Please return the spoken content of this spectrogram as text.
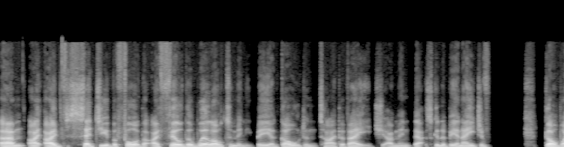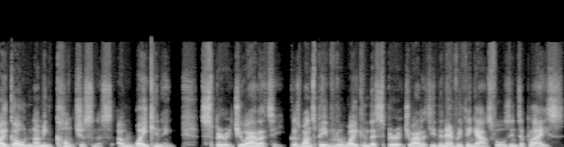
um, I, I've said to you before that I feel there will ultimately be a golden type of age. I mean, that's going to be an age of Gold by golden, I mean consciousness, awakening, spirituality. Because once people have awakened their spirituality, then everything else falls into place.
